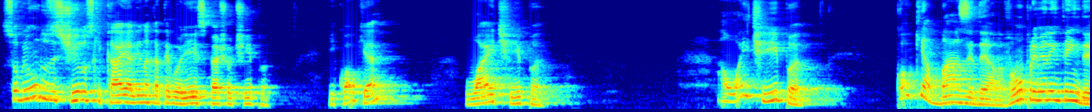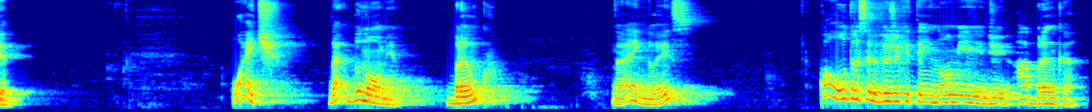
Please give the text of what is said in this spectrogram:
sobre um dos estilos que cai ali na categoria Special Tipa. E qual que é? White IPA. A White IPA, qual que é a base dela? Vamos primeiro entender. White, né, do nome, branco, né, em inglês. Qual outra cerveja que tem nome de A branca?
